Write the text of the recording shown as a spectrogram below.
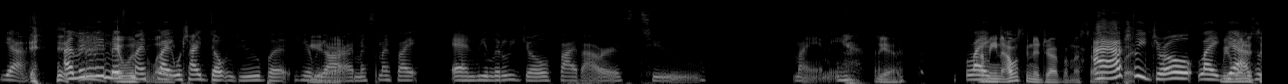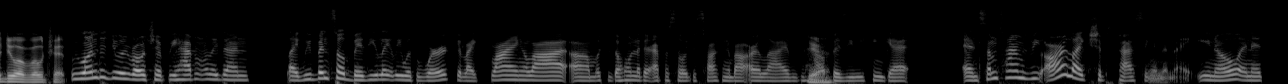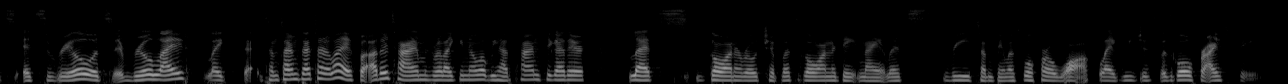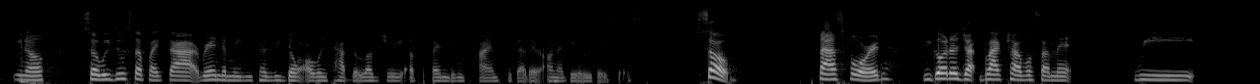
yeah, I literally missed my flight, like- which I don't do, but here we are. I missed my flight, and we literally drove five hours to Miami. yeah. like, I mean, I was gonna drive by myself. I actually drove. Like, we yeah, wanted so to do a road trip. we wanted to do a road trip. We haven't really done like we've been so busy lately with work, and, like flying a lot, um, which is a whole nother episode just talking about our lives and how busy we can get. And sometimes we are like ships passing in the night, you know, and it's it's real, it's real life. Like that. sometimes that's our life, but other times we're like, you know what, we have time together. Let's go on a road trip. Let's go on a date night. Let's read something. Let's go for a walk. Like we just let's go for ice cream, you know. So we do stuff like that randomly because we don't always have the luxury of spending time together on a daily basis. So, fast forward, we go to Ja- Black Travel Summit. We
